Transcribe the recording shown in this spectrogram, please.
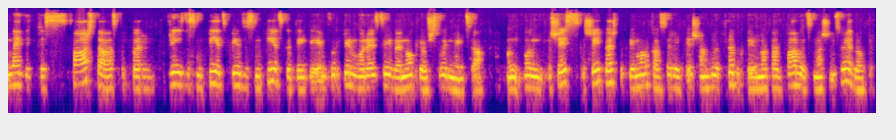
mediķis pārstāsta par 35, 55 gadīgajiem, kuri pirmo reizi dzīvē nokļuvuši slimnīcā. Un, un šis, šī perspektīva man liekas arī tiešām ļoti produktīva no tāda pārliecināšanas viedokļa.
